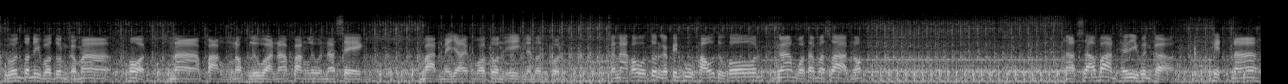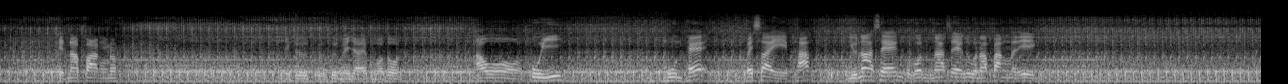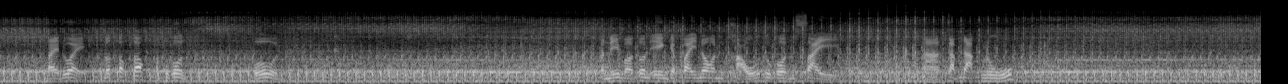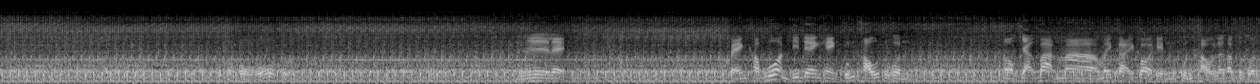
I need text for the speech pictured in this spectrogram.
ทุกคนตอนนี้บอต้นก็มาฮอดนาปังเนาะหรือว่านาปังหรือว่านาแซงบ้านแม่ยายของบอต้นเองนะทุกคนขณะเขาบอต้นก็เป็นภูเขาทุกคนงามบ่ธรรมชาติเนาะอ่าชาวบ้านแถวนี้เพิ่นก็เฮ็ดนาเฮ็ดนาปังเนาะนี่คือคือคือแม่ยายของบอต้นเอาปุ๋ยมูลแพะไปใส่พักอยู่หน้าแซงทุกคนหน้าแซงหรือว่านาปังนั่นเองไปด้วยรถต๊อกๆทุกคนโอ้วั นี้บอต้นเองจะไปนอนเขาทุกคนใส่กับดักหนูโอ้โหนี่แหละแขวงขับว่นดินแดงแห่งขุนเขาทุกคน ออกจากบ้านมาไม่ไกลก็เห็นขุนเขาแล้วครับทุกคน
